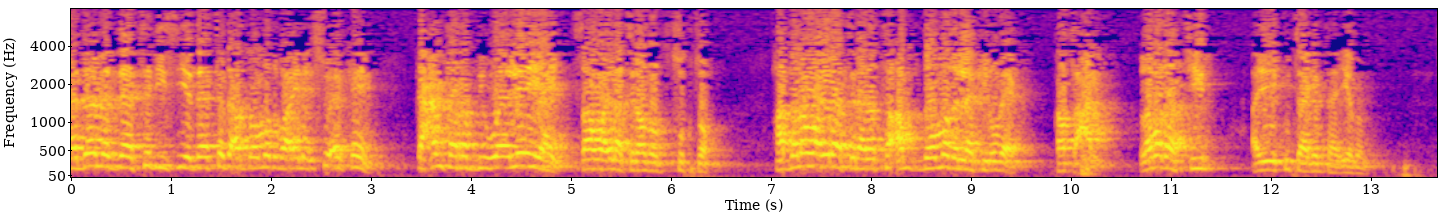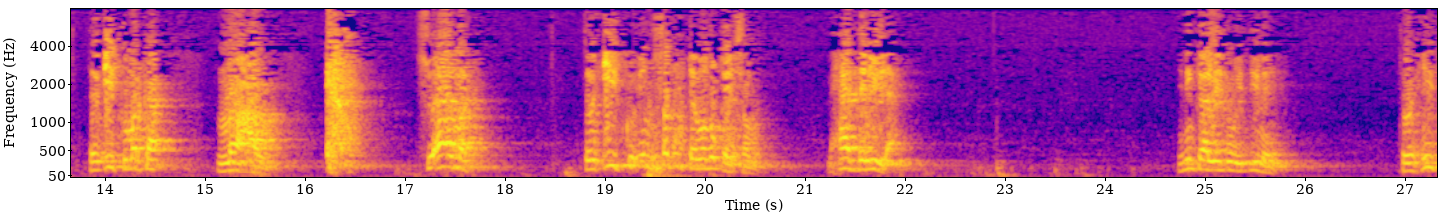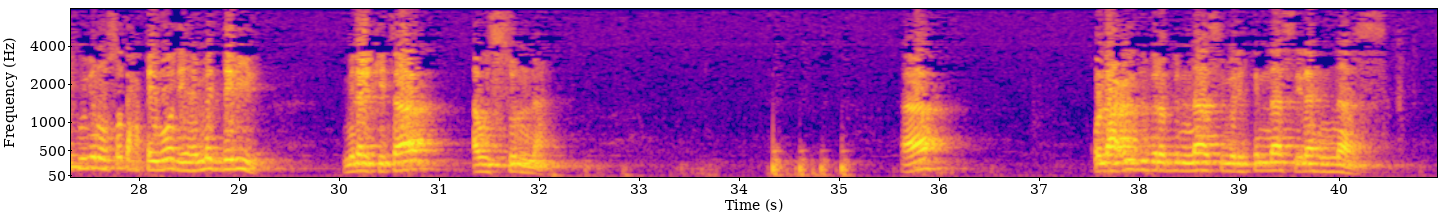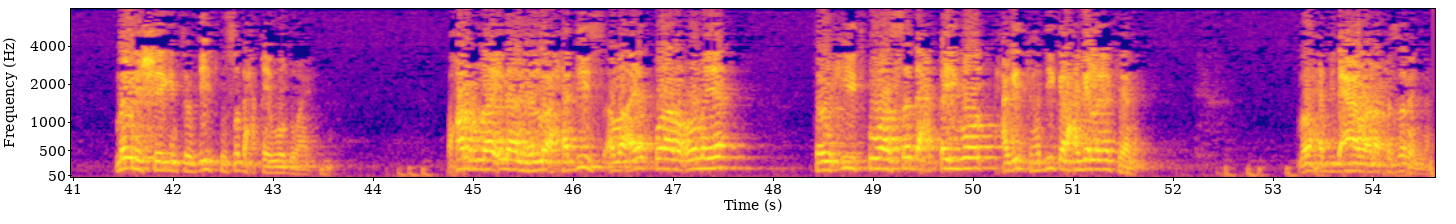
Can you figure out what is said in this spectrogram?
maadaama daatadiisi iyo daatada addoommaduba ayna isu ekayn gacanta rabbi waa leeyahay saa waa inaad tidhahdo sugto. Haddana waa inaad tidhahdo ta addoommada laakiin uma eg qacan labadaa tiir ayay ku taagan tahay iyaduna. Tawxiidku marka noocaw su'aal marka tawxiidku inuu saddex qaybood u qaybsamo maxaa daliil ah? Idinkaa laydin weydiinaya. Tawxiidku inuu saddex qaybood yahay ma daliil min alkitaab aw asunna qul acuudu birabbi nnaasi maliki nnaasi ilaahi nnaas mayna sheegin tawxiidku saddex qaybood waayo. Waxaan rabnaa inaan helno xadiis ama aayad qur'aan odhanaya tawxiidku waa saddex qaybood. Haddii kale xaggee laga keenay. Ma waxa bidcaa waan akrisanayna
